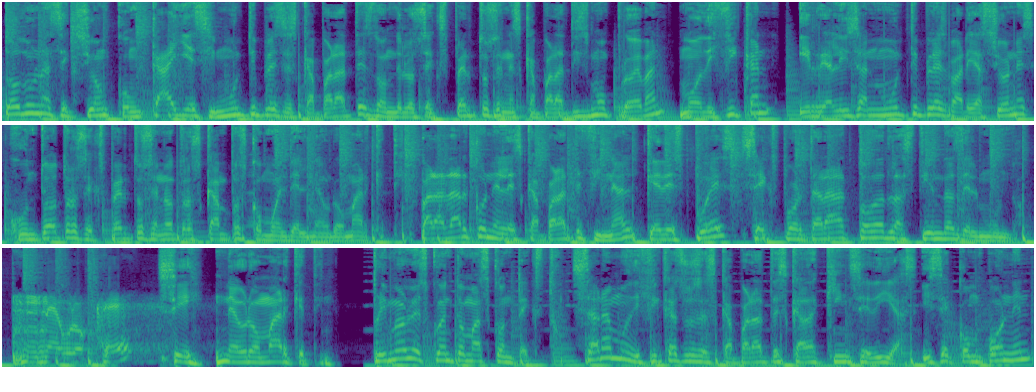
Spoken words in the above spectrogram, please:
Toda una sección con calles y múltiples escaparates donde los expertos en escaparatismo prueban, modifican y realizan múltiples variaciones junto a otros expertos en otros campos como el del neuromarketing, para dar con el escaparate final que después se exportará a todas las tiendas del mundo. ¿Neuro qué? Sí, neuromarketing. Primero les cuento más contexto. Sara modifica sus escaparates cada 15 días y se componen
